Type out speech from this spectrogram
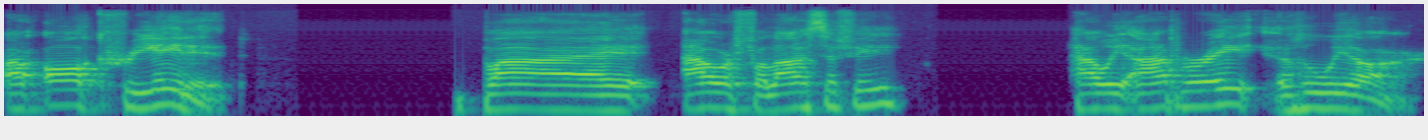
are all created by our philosophy, how we operate, and who we are.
